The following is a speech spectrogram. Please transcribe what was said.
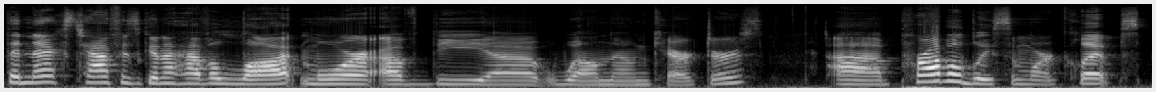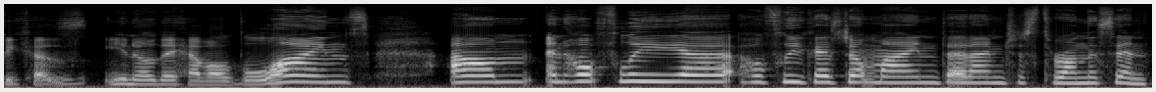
the next half is gonna have a lot more of the uh, well-known characters. Uh, probably some more clips because you know they have all the lines. Um, and hopefully, uh, hopefully you guys don't mind that I'm just throwing this in.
